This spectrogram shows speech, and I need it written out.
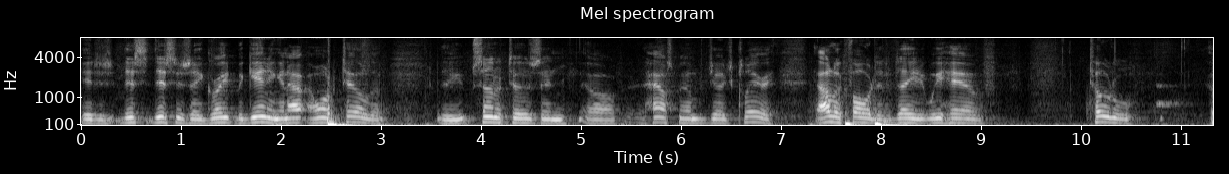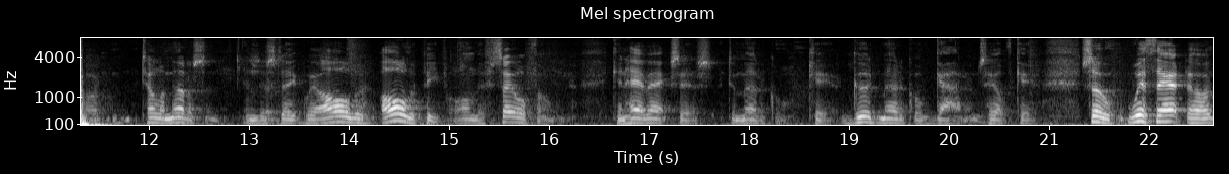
it is, this, this is a great beginning, and I, I want to tell the, the senators and uh, House member Judge Clary, I look forward to the day that we have total uh, telemedicine in the state where all the, all the people on the cell phone can have access to medical care, good medical guidance, health care. So with that, uh,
